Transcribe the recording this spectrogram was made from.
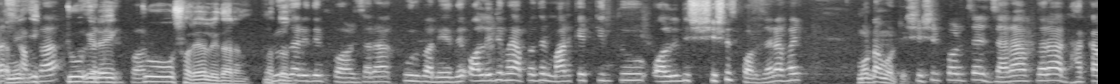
আমি একটু এটা একটু সরে আলি দাঁড়ান রোজারিদের পর যারা কুরবানি অলরেডি ভাই আপনাদের মার্কেট কিন্তু অলরেডি শেষের পর্যায়ে না ভাই? মোটামুটি। শেষের পর্যায়ে যারা আপনারা ঢাকা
